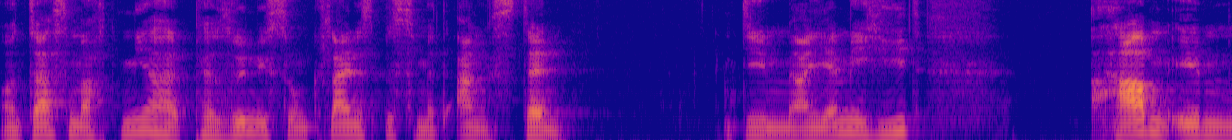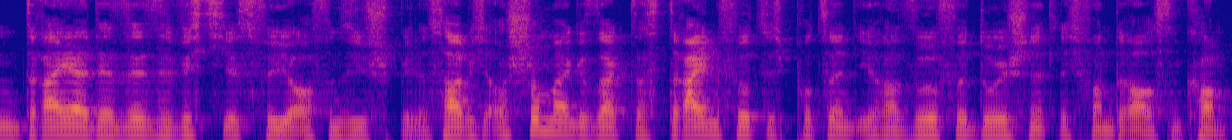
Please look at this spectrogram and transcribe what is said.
Und das macht mir halt persönlich so ein kleines bisschen mit Angst, denn die Miami Heat haben eben einen Dreier, der sehr, sehr wichtig ist für ihr Offensivspiel. Das habe ich auch schon mal gesagt, dass 43% ihrer Würfe durchschnittlich von draußen kommen.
